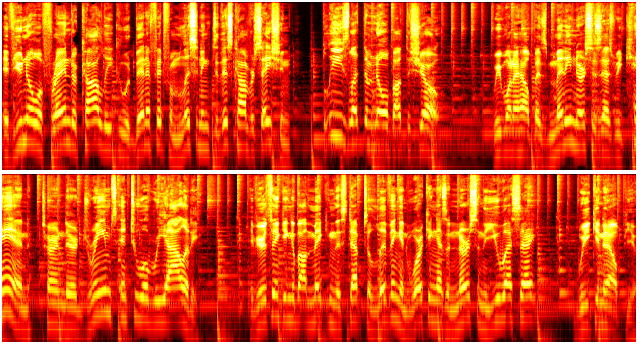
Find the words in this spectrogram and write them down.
If you know a friend or colleague who would benefit from listening to this conversation, please let them know about the show. We want to help as many nurses as we can turn their dreams into a reality. If you're thinking about making the step to living and working as a nurse in the USA, we can help you.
